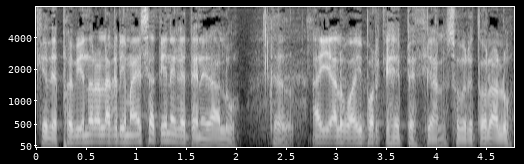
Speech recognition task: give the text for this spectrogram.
que después viendo la lágrima esa tiene que tener algo. Claro. Hay algo ahí porque es especial, sobre todo la luz.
